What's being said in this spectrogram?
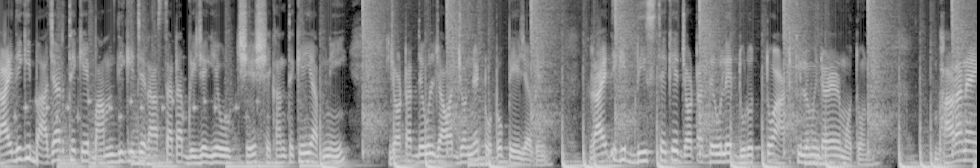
রায়দিঘি বাজার থেকে বাম দিকে যে রাস্তাটা ব্রিজে গিয়ে উঠছে, সেখান থেকেই আপনি জটার দেউল যাওয়ার জন্যে টোটো পেয়ে যাবেন। রায়দিঘি ব্রিজ থেকে জটার দেউলের দূরত্ব আট কিলোমিটারের মতন। ভাড়া নেয়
